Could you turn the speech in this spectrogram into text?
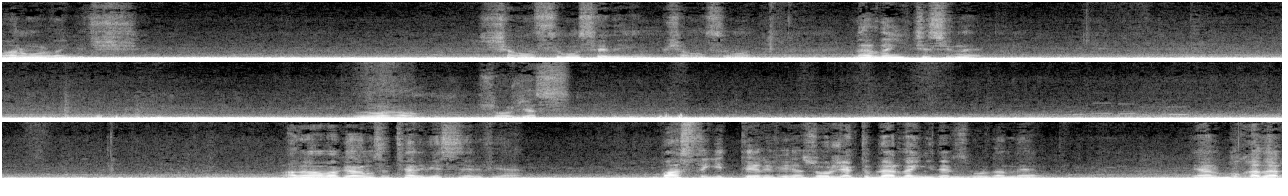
Var mı oradan geçiş? Şansımı seveyim. Şansımı. Nereden gideceğiz şimdi? Dur bakalım. Soracağız. Adama bakar mısın? Terbiyesiz herif ya. Bastı gitti herif ya. Soracaktım nereden gideriz buradan diye. Yani bu kadar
